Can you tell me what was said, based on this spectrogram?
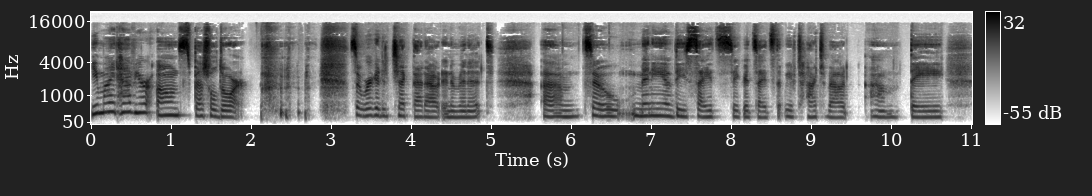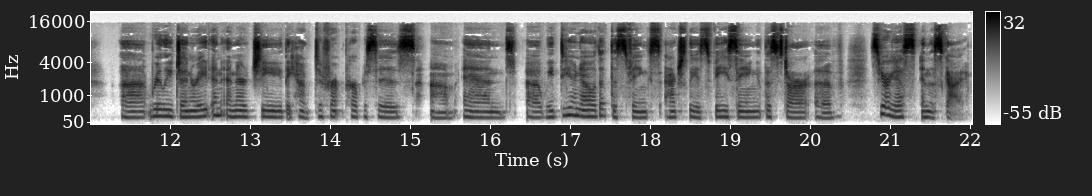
you might have your own special door. So we're going to check that out in a minute. Um, so many of these sites, sacred sites that we've talked about, um, they uh, really generate an energy. They have different purposes. Um, and uh, we do know that the Sphinx actually is facing the star of Sirius in the sky.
